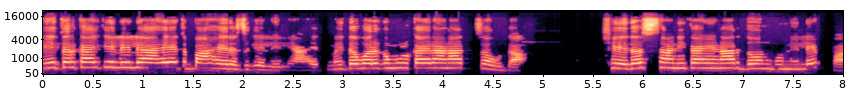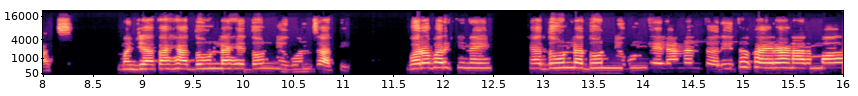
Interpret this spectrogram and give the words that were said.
हे तर काय केलेले आहेत? बाहेरच गेलेले आहेत. मग इथं वर्गमूळ काय राहणार? चौदा. छेदस्थानी काय येणार? दोन गुणिले पाच. म्हणजे आता ह्या दोनला हे दोन निघून जातील. बरोबर की नाही? ह्या दोनला दोन निघून गेल्यानंतर इथं काय राहणार मग?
